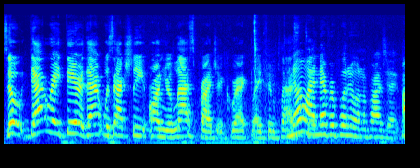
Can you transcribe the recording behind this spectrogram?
So that right there, that was actually on your last project, correct? Life in Plastic. No, I never put it on a project. Oh,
